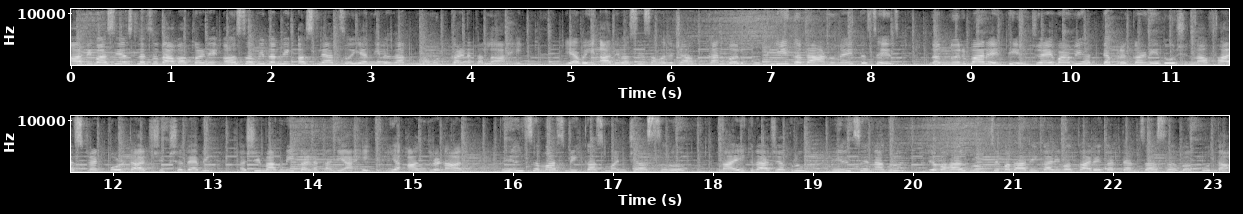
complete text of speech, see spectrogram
आदिवासी असल्याचा दावा करणे असंविधानिक असल्याचं या निवेदनात नमूद करण्यात आलं आहे. यावेळी आदिवासी समाजाच्या हक्कांवर कुठलीही गदा आणू नये तसेच नंदुरबार येथील जय वळवी हत्या प्रकरणी दोषींना फास्ट ट्रॅक कोर्टात शिक्षा द्यावी अशी मागणी करण्यात आली आहे. या आंदोलनात भिल समाज विकास मंचासह नाईक राजा ग्रुप भिल सेना ग्रुप जवाहर ग्रुपचे पदाधिकारी व कार्यकर्त्यांचा सहभाग होता.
